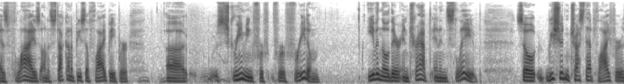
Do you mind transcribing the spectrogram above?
as flies on a stuck on a piece of fly paper, uh, screaming for for freedom even though they're entrapped and enslaved. So we shouldn't trust that fly for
